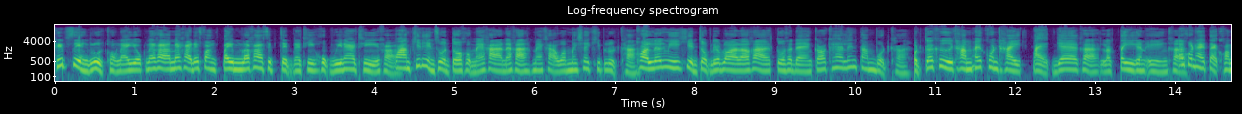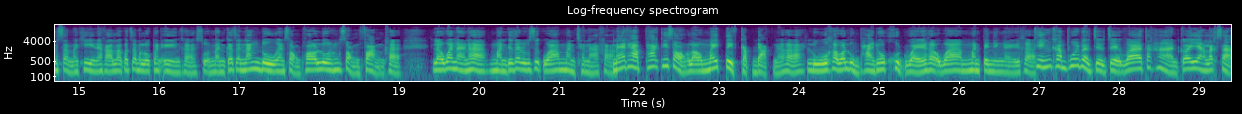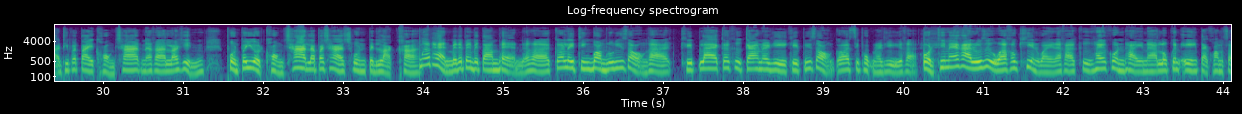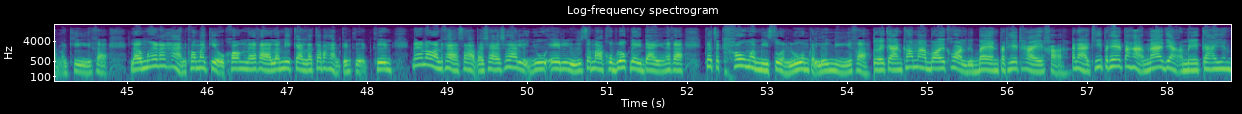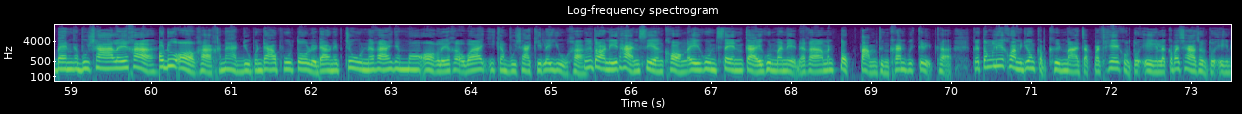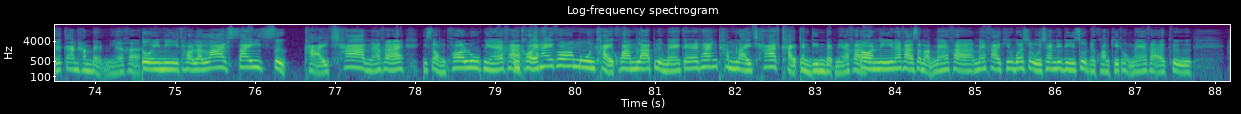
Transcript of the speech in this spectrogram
คลิปเสียงหลุดของนายกนะคะ แม่ค้าได้ฟังเต็มแล้วค่ะ 17 นาที 6 วินาทีค่ะ ความคิดเห็นส่วนตัวของแม่ค้านะคะ แม่ค้าว่าไม่ใช่คลิปหลุดค่ะพอเรื่องนี้เขียนจบเรียบร้อยแล้วค่ะ ตัวแสดงก็แค่เล่นตามบทค่ะ บทก็คือทำให้คนไทยแตกแยกค่ะ แล้วตีกันเองค่ะถ้าคนไทยแตกความสามัคคีนะคะ เราก็จะมาลบกันเองค่ะ ส่วนมันก็จะนั่งดูกันสองพ่อลูกทั้งสองฝั่งค่ะ แล้ววันนั้นค่ะ มันก็จะรู้สึกว่ามันชนะค่ะ แม้ทัพภาคที่สองเราไม่ติดกับดักนะคะ รู้ค่ะว่าหลุมพรางที่เขาขุดไว้ค่ะ ว่ามันเป็นยังไงค่ะ ทิ้งคำพูดแบบเจ๋อๆว่าทหารก็ยังรักษาอธิปไตยของชาตินะคะ แล้วเห็นผลประโยชน์ของชาติและประชาชนเป็นหลักค่ะ เมื่อแผนไม่ได้เป็นไปตามแผนนะคะ ก็เลยทิ้งบอมลูกที่สองค่ะ คลิปแรกก็คือ 9 นาที คลิปที่ 2 ก็ 16 นาทีค่ะบทที่แม่ค่ะรู้สึกว่าเขาเขียนไว้นะคะ คือให้คนไทยนะลบกันเองแต่ความสามัคคีค่ะ แล้วเมื่อทหารเข้ามาเกี่ยวข้องนะคะ แล้วมีการรัฐประหารกันเกิดขึ้น แน่นอนค่ะสหประชาชาติหรือ UN หรือสมาคมโลกใด ๆนะคะ ก็จะเข้ามามีส่วนร่วมกับเรื่องนี้ค่ะ โดยการเข้ามาบอยคอรหรือแบนประเทศไทยค่ะขณะที่ประเทศมหาอำนาจอย่างอเมริกายังแบนกัมพูชาเลยค่ะเขาดูออกค่ะ ขนาดอยู่บนดาวพูโตหรือดาวเนปจูนนะคะ ยังมองออกเลยค่ะว่าอีกัมพูชาคิดอะไรอยู่ค่ะซึ่งตอนนี้ฐานเสียงของไอ้ฮุนเซนกับไอ้ฮุนมาเนตนะคะ มันตกต่ำถึงขั้นวิกฤตค่ะ ก็ต้องเรียกความนิยมกลับคืนมาจากประเทศของตัวเอง แล้วก็ประชาชนตัวเองด้วยการทำแบบนี้ค่ะ โดยมีทรราชไส้ศึกขายชาตินะคะ อีสองพ่อลูกเนี้ยค่ะคอยให้ข้อมูลขายความลับหรือแม้กระทั่งทำลายชาติขายแผ่นดินแบบนี้ค่ะ ตอนนี้นะคะสำหรับแม่ค่ะแม่ค่ะคิดว่าโซลูชันที่ดีที่สุดในความคิดของแม่ค่ะ คือ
